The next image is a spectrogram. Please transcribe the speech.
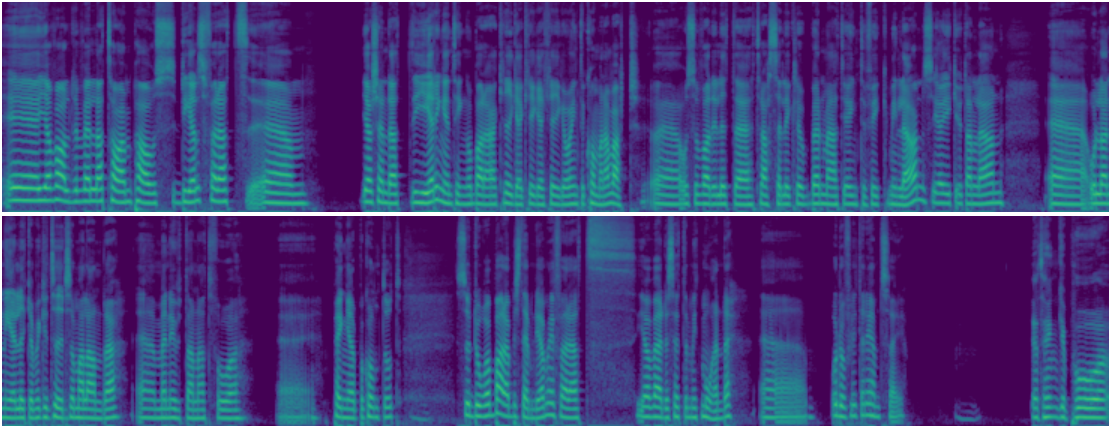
eh, jag valde väl att ta en paus dels för att ehm, jag kände att det ger ingenting att bara kriga, kriga, kriga och inte komma någon vart. Eh, och så var det lite trassel i klubben med att jag inte fick min lön, så jag gick utan lön eh, och la ner lika mycket tid som alla andra, eh, men utan att få eh, pengar på kontot. Så då bara bestämde jag mig för att jag värdesätter mitt mående. Eh, och då flyttade jag hem till Sverige. Mm. Jag tänker på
